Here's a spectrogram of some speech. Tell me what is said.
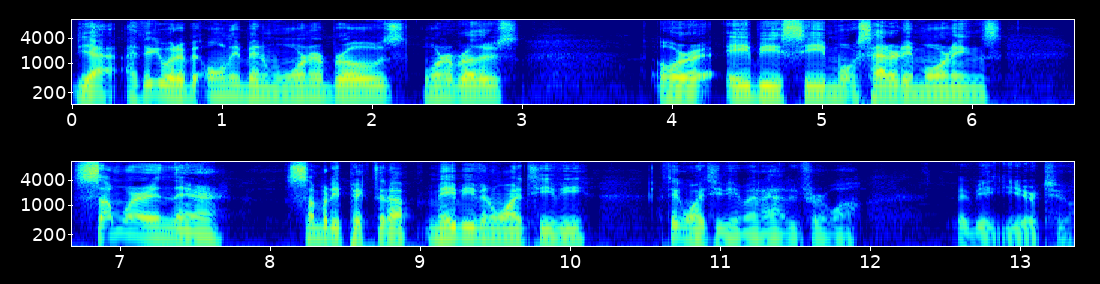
Yeah, I think it would have only been Warner Bros. Warner Brothers or ABC Saturday mornings, somewhere in there, somebody picked it up. Maybe even YTV. I think YTV might have had it for a while, maybe a year or two.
